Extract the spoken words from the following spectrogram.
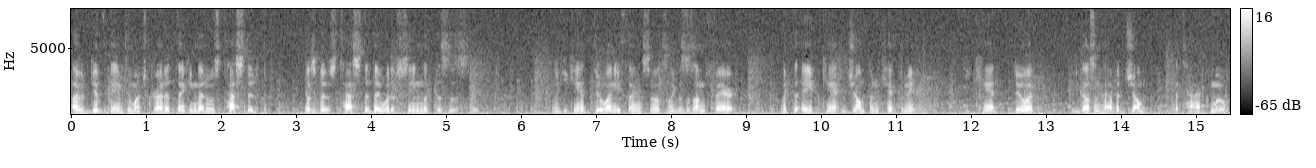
I would give the game too much credit thinking that it was tested because if it was tested they would have seen that this is like like you can't do anything so it's like this is unfair. Like the ape can't jump and kick me. He can't do it. He doesn't have a jump attack move.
